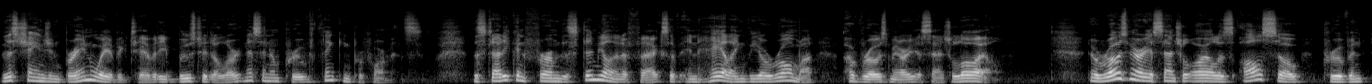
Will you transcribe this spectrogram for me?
This change in brainwave activity boosted alertness and improved thinking performance. The study confirmed the stimulant effects of inhaling the aroma of rosemary essential oil. Now, rosemary essential oil is also proven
